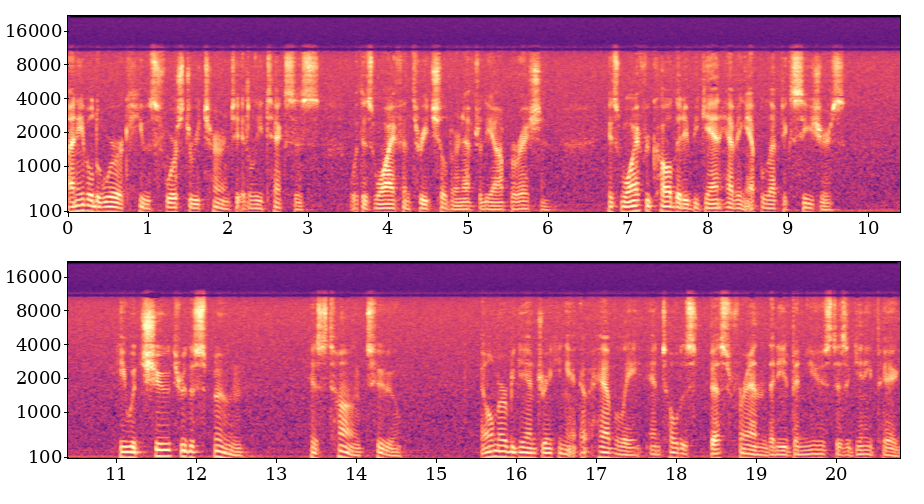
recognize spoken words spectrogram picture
Unable to work, he was forced to return to Italy, Texas with his wife and three children after the operation. His wife recalled that he began having epileptic seizures. He would chew through the spoon, his tongue too. Elmer began drinking heavily and told his best friend that he had been used as a guinea pig,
